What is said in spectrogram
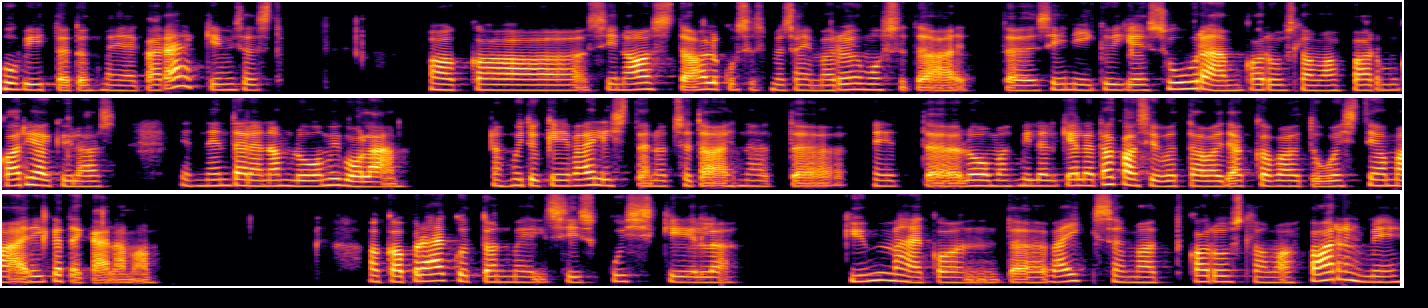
huvitatud meiega rääkimisest aga siin aasta alguses me saime rõõmustada, et seni kõige suurem karusloomafarm Karjakülas, et nendel enam loomi pole. noh, muidugi ei välistanud seda, et nad, need loomad millelgi jälle tagasi võtavad ja hakkavad uuesti oma äriga tegelema. Aga praegult on meil siis kuskil kümmekond väiksemat karusloomafarmi,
